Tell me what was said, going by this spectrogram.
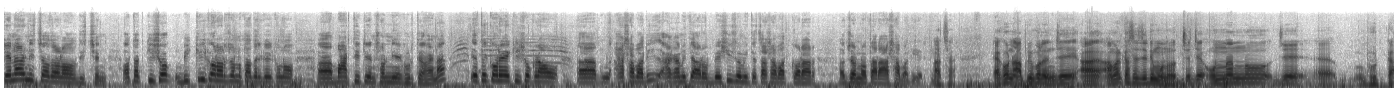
কেনার নিশ্চয়তা দিচ্ছেন। অর্থাৎ কৃষক বিক্রি করার জন্য তাদেরকে কোনো বাড়তি টেনশন নিয়ে ঘুরতে হয় না। এতে করে কৃষকরাও আশাবাদী। আগামীতে আরও বেশি জমিতে চাষাবাদ করার জন্য তারা আশাবাদী আর আচ্ছা। এখন আপনি বলেন যে আমার কাছে যেটি মনে হচ্ছে যে অন্যান্য যে ভুট্টা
